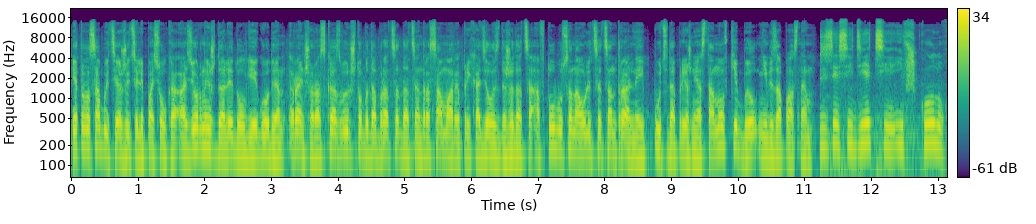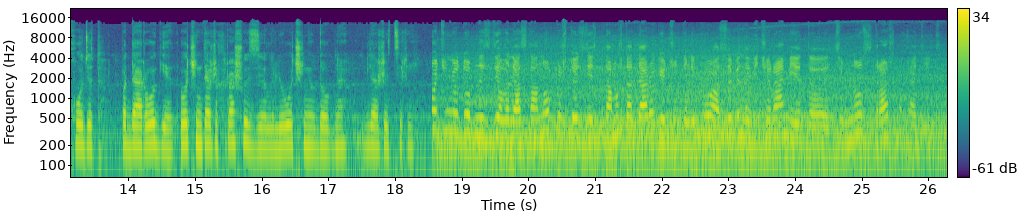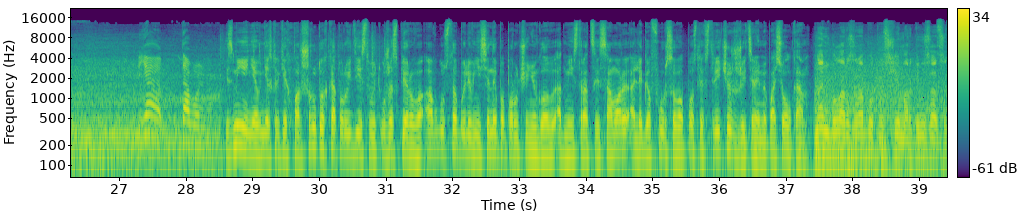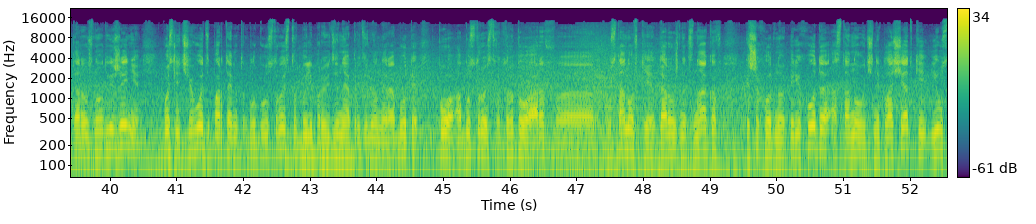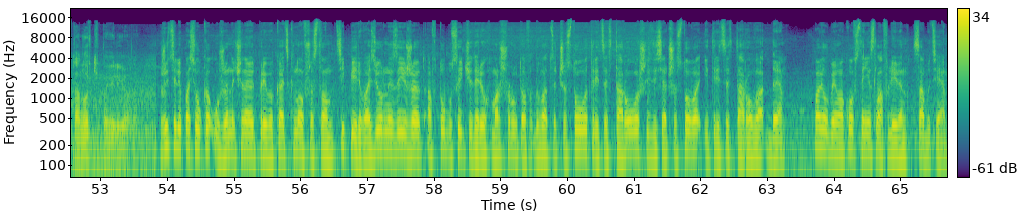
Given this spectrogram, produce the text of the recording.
Этого события жители поселка Озерный ждали долгие годы. Раньше рассказывают, чтобы добраться до центра Самары, приходилось дожидаться автобуса на улице Центральной. Путь до прежней остановки был небезопасным. Здесь и дети, и в школу ходят по дороге. Очень даже хорошо сделали, очень удобно для жителей. Очень удобно сделали остановку, что здесь, потому что от дороги очень далеко, особенно вечерами это темно, страшно ходить. Я довольна. Изменения в нескольких маршрутах, которые действуют уже с 1 августа, были внесены по поручению главы администрации Самары Олега Фурсова после встречи с жителями поселка. Нами была разработана схема организации дорожного движения, после чего Департаментом благоустройства были проведены определенные работы по обустройству тротуаров, э, установке дорожных знаков, пешеходного перехода, остановочной площадки и установки павильона. Жители поселка уже начинают привыкать к новшествам. Теперь в Озерный заезжают автобусы четырех маршрутов – 26, 32, 66 и 32 Д. Павел Баймаков, Станислав Левин. События.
